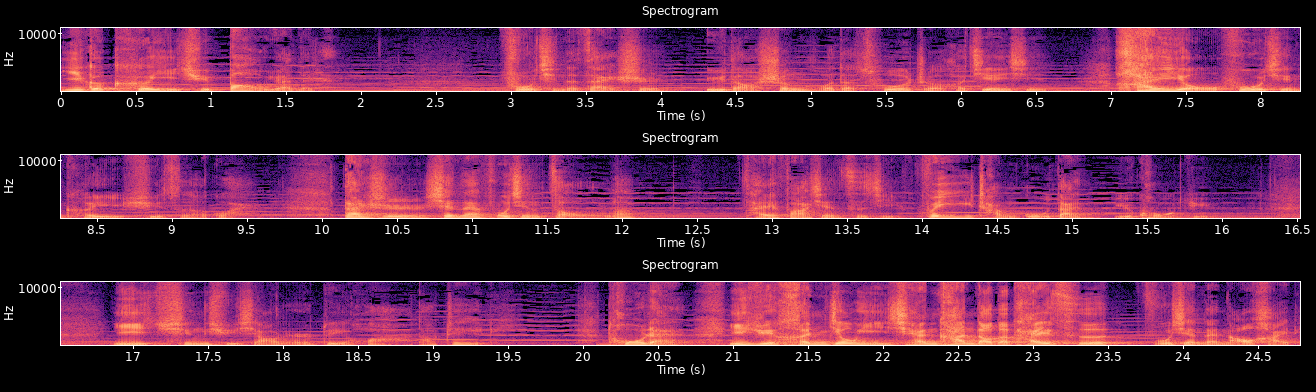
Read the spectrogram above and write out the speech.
一个可以去抱怨的人。父亲的在世，遇到生活的挫折和艰辛，还有父亲可以去责怪。但是现在父亲走了，才发现自己非常孤单与恐惧。以情绪小人对话到这里，突然一句很久以前看到的台词浮现在脑海里：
